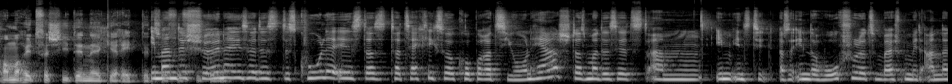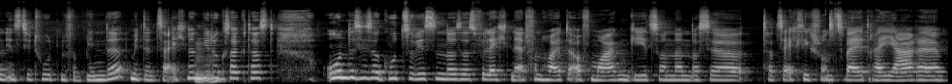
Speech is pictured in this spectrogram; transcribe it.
haben wir halt verschiedene Geräte. Ich meine, das Schöne ist ja, dass das Coole ist, dass tatsächlich so eine Kooperation herrscht, dass man das jetzt ähm, im also in der Hochschule zum Beispiel mit anderen Instituten verbindet, mit den Zeichnern, mhm. wie du gesagt hast. Und es ist auch gut zu wissen, dass es vielleicht nicht von heute auf morgen geht, sondern dass er tatsächlich schon zwei, drei Jahre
